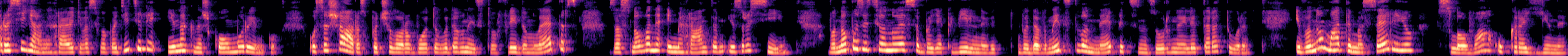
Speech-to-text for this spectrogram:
Росіяни грають в освободітелі і на книжковому ринку. У США розпочало роботу видавництво Freedom Letters, засноване іммігрантом із Росії. Воно позиціонує себе як вільне видавництво непідцензурної літератури. І воно матиме серію Слова України,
